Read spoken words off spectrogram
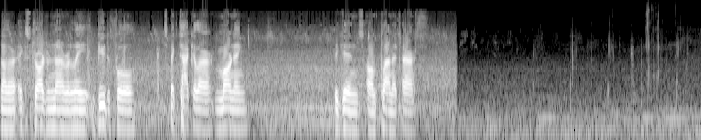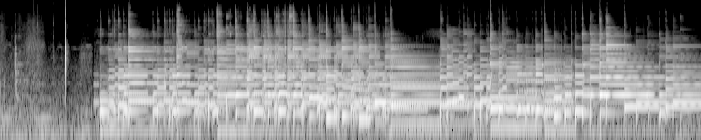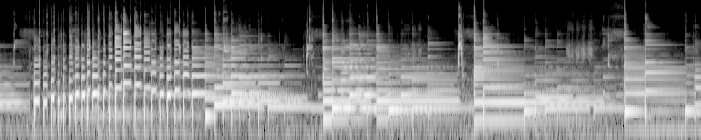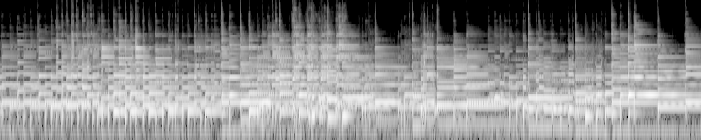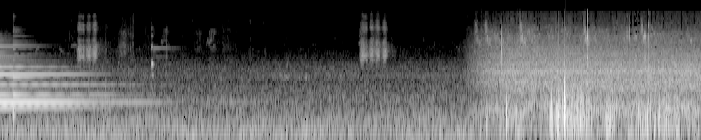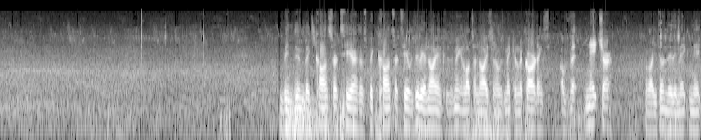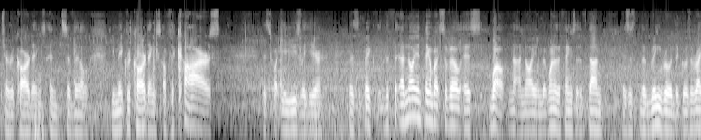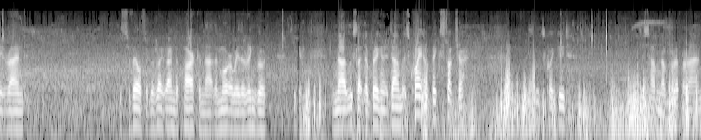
Another extraordinarily beautiful, spectacular morning begins on planet Earth. Been doing big concerts here. There's big concerts here. It was really annoying because it was making lots of noise when I was making recordings of the nature. Well, you don't really make nature recordings in Seville. You make recordings of the cars. That's what you usually hear. There's a big. The th annoying thing about Seville is, well, not annoying, but one of the things that they've done is, is the ring road that goes right around the Seville, so it goes right around the park and that, the motorway, the ring road. And now it looks like they're bringing it down, but it's quite a big structure. It looks quite good. Just having a rip around.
